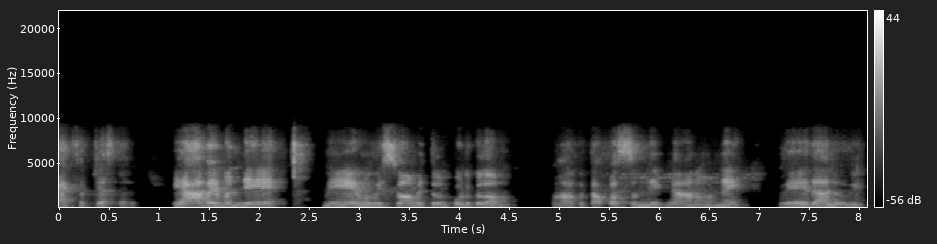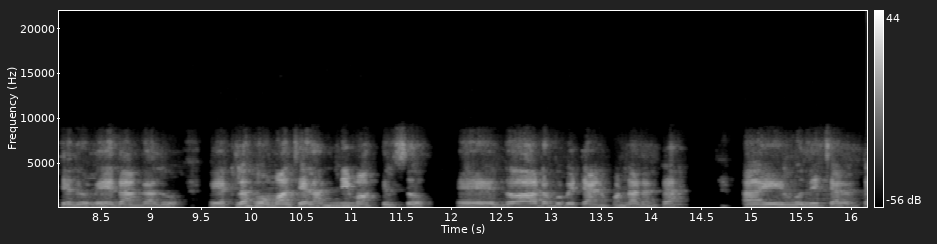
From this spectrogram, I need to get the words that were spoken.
యాక్సెప్ట్ చేస్తారు. యాభై మంది మేము విశ్వామిత్రం కొడుకులం. మాకు తపస్సు ఉంది జ్ఞానం ఉన్నాయి. వేదాలు విద్యలు వేదాంగాలు ఎట్లా హోమాలు చేయాలి అన్నీ మాకు తెలుసు. ఏందో ఆ డబ్బు పెట్టి ఆయన కొన్నాడంట. ఆ, వదిలిచ్చాడంట.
